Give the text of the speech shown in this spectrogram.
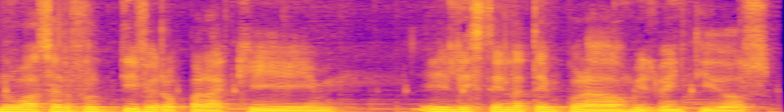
no va a ser fructífero para que él esté en la temporada 2022.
